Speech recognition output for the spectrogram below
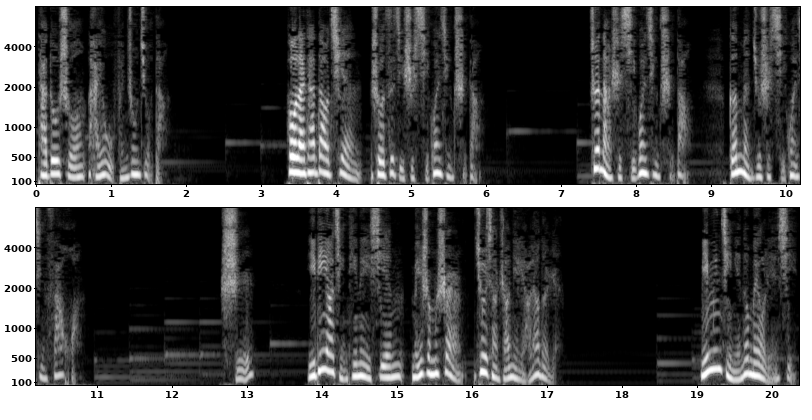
她都说还有五分钟就到。后来他道歉，说自己是习惯性迟到。这哪是习惯性迟到，根本就是习惯性撒谎。十，一定要警惕那些没什么事儿就想找你聊聊的人。明明几年都没有联系。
